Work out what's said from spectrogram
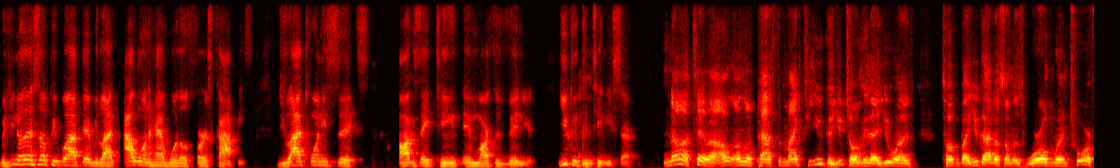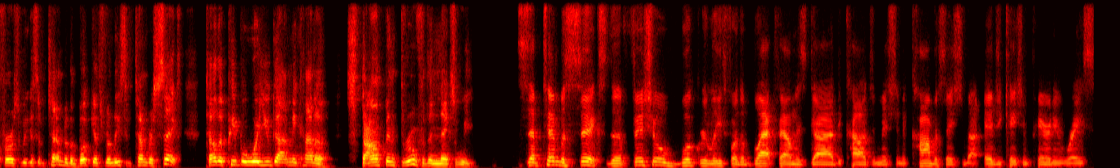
But you know, there's some people out there be like, I want to have one of those first copies. July 26th, August 18th in Martha's Vineyard. You can mm. continue, sir. No, Tim, I, am going to pass the mic to you because you told me that you want to talk about you got us on this whirlwind tour first week of September. The book gets released September 6th. Tell the people where you got me kind of stomping through for the next week. September 6th, the official book release for the Black Families Guide to College Admission, a conversation about education, parenting, race.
